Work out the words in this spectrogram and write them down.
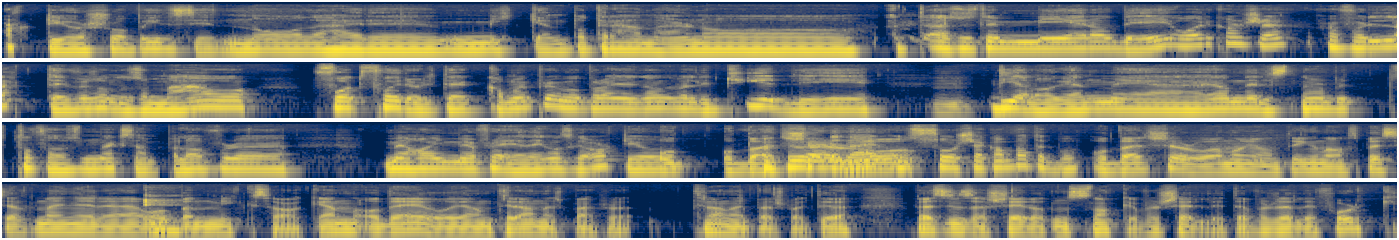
artig å se på innsiden, og det her eh, mikken på treneren og Jeg, jeg syns det er mer av det i år, kanskje. I hvert fall lettere for sånne som meg å få et forhold til hva man prøver på. Han er gans- veldig tydelig i dialogen med Jan Nelson, har blitt tatt av som eksempel. For det, med han med flere, det er ganske artig å Og- og der høre ser det du der, og så sjekke kamp etterpå. Og der ser du en annen ting, da, spesielt med den åpen mic-saken. Og det er jo en trenersper- trenerperspektivet. For jeg syns jeg ser at han snakker forskjellig til forskjellige folk.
